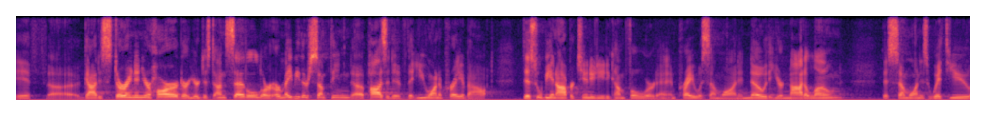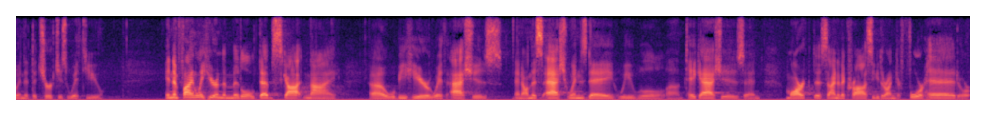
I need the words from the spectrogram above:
If uh, God is stirring in your heart, or you're just unsettled, or, or maybe there's something uh, positive that you want to pray about, this will be an opportunity to come forward and, and pray with someone and know that you're not alone that someone is with you and that the church is with you. And then finally, here in the middle, Deb Scott and I uh, will be here with ashes. And on this Ash Wednesday, we will um, take ashes and mark the sign of the cross either on your forehead or,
